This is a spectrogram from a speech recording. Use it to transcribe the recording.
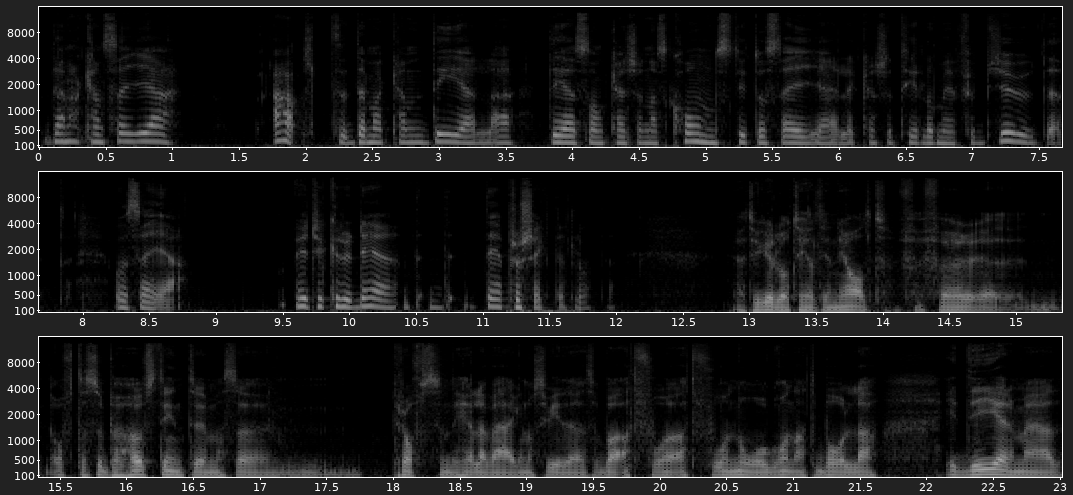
där man kan säga allt. Där man kan dela det som kan kännas konstigt att säga eller kanske till och med förbjudet att säga. Hur tycker du det, det projektet låter? Jag tycker det låter helt genialt. För, för ofta så behövs det inte en massa mm, proffs under hela vägen och så vidare. Så bara att få, att få någon att bolla idéer med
